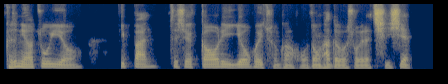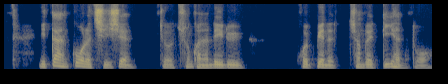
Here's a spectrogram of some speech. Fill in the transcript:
可是你要注意哦，一般这些高利优惠存款活动，它都有所谓的期限，一旦过了期限，就存款的利率会变得相对低很多，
